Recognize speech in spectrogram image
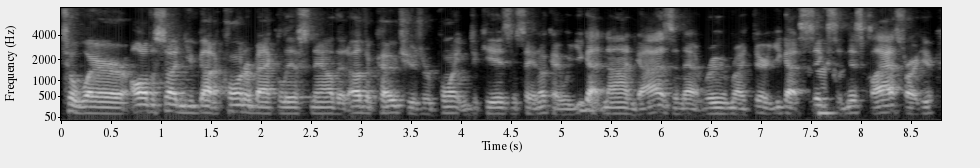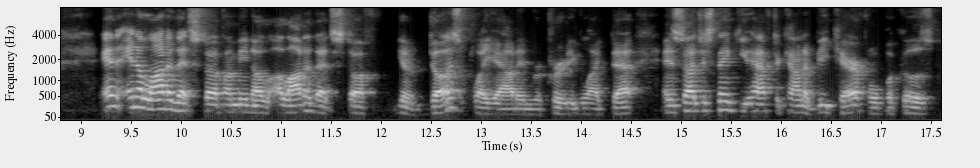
to where all of a sudden you've got a cornerback list now that other coaches are pointing to kids and saying, okay, well, you got nine guys in that room right there. You got six in this class right here. And, and a lot of that stuff, I mean, a, a lot of that stuff, you know, does play out in recruiting like that. And so I just think you have to kind of be careful because,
